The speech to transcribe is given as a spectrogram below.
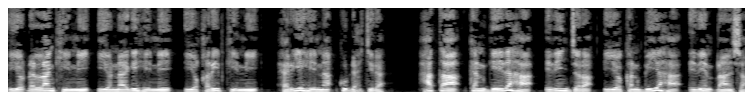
iyo dhallaankiinnii iyo naagihiinnii iyo qariibkiinnii xeryihiinna ku dhex jira. Xataa kan geedaha idin jara iyo kan biyaha idin dhaansha.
